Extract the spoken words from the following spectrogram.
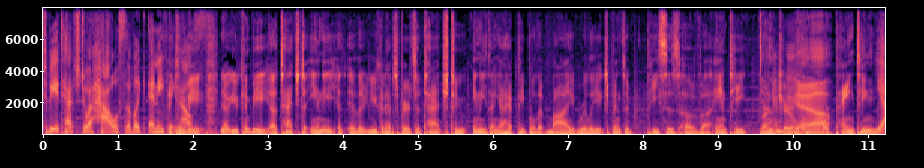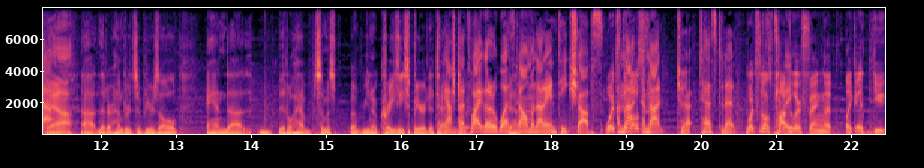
to be attached to a house of like anything It can else? be, you know, you can be attached to any. You could have spirits attached to anything. I have people that buy really expensive pieces of uh, antique furniture or, Yeah. or paintings, Yeah. Yeah. uh, that are hundreds of years old, and uh, it'll have some, uh, you know, crazy spirit attached. yeah, to that's it. why I go to West Yeah. Elm and not antique shops. What's I'm the not. most- I'm not t- testing it. What's the most kidding. popular thing that like uh, do you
